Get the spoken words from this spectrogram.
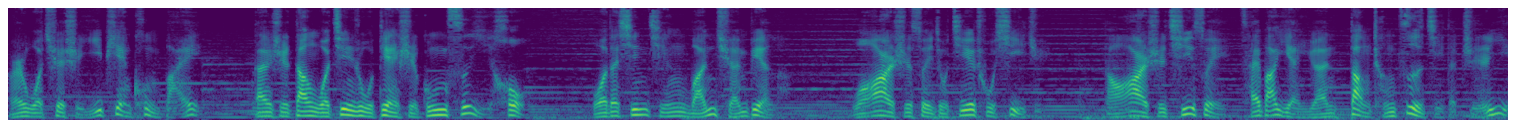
而我却是一片空白。但是当我进入电视公司以后，我的心情完全变了。我二十岁就接触戏剧，到二十七岁才把演员当成自己的职业。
